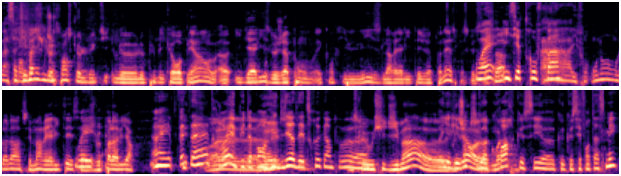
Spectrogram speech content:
Bah, ça En témoigne fait, quelque que je pense que le, public européen euh, idéalise le Japon et quand ils lisent la réalité japonaise, parce que Ouais, ça. ils s'y retrouvent pas. Ah, ils font oh non, oh là là, c'est ma réalité, ça, Oui. je veux pas la lire. Ouais, peut-être. Ouais, Ouais, et puis t'as pas ouais. envie de lire des trucs un peu. Parce que euh, Ushijima, euh, Il y a des gens dire, qui euh, doivent moi- croire que c'est euh, que, que c'est fantasmé.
